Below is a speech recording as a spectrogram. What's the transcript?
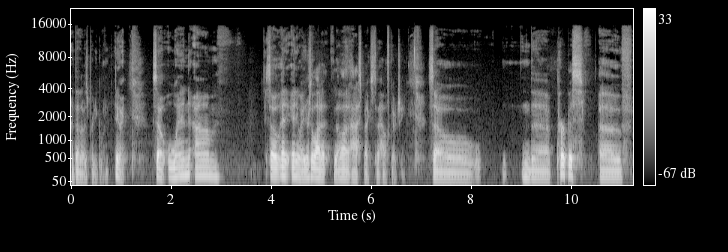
I thought that was pretty good one. Anyway, so when um, so anyway, there's a lot of a lot of aspects to health coaching. So the purpose of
